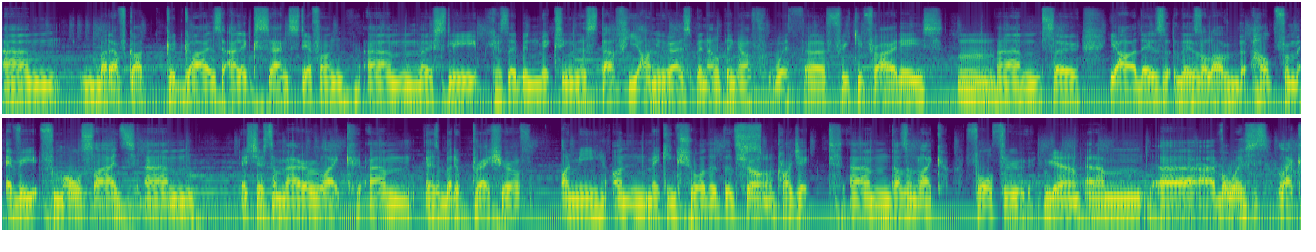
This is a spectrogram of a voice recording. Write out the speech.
Um, but I've got good guys, Alex and Stefan, um, mostly because they've been mixing this stuff. Yanu has been helping off with uh, Freaky Fridays. Um, so yeah, there's there's a lot of help from every from all sides. Um, it's just a matter of like um, there's a bit of pressure of on me on making sure that this Sure. project um, doesn't like fall through Yeah. and I'm uh, I've always like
